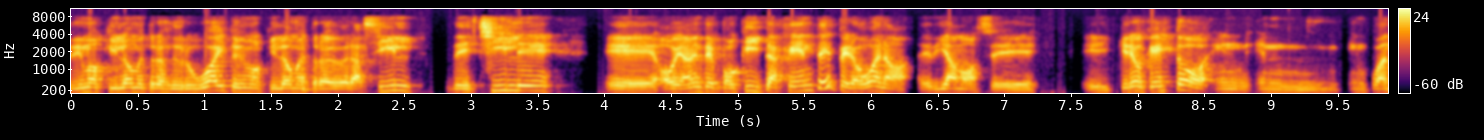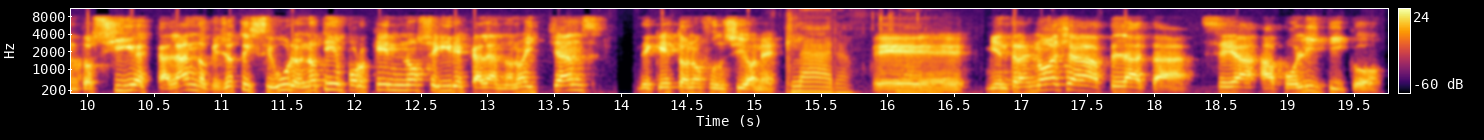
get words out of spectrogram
tuvimos kilómetros de Uruguay, tuvimos kilómetros de Brasil, de Chile, eh, obviamente poquita gente, pero bueno, eh, digamos, eh, creo que esto en, cuanto siga escalando, que yo estoy seguro, no tiene por qué no seguir escalando, no hay chance de que esto no funcione. Claro. Mientras no haya plata, sea apolítico,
